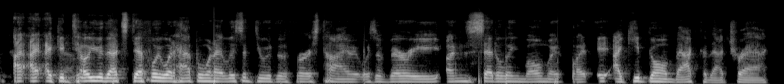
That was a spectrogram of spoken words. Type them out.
I, I can yeah. tell you that's definitely what happened when I listened to it the first time. It was a very unsettling moment, but it, I keep going back to that track.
